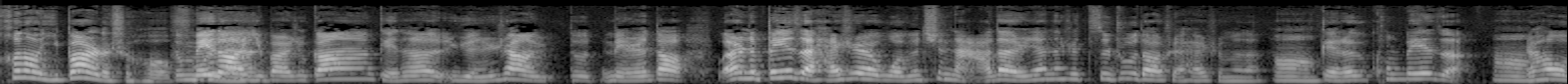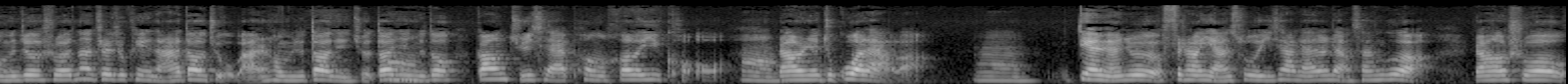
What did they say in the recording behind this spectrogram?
喝到一半的时候，都没到一半，就刚给他匀上，都每人倒，而那杯子还是我们去拿的，人家那是自助倒水还是什么的，嗯给了个空杯子，嗯然后我们就说那这就可以拿来倒酒吧，然后我们就倒进去，倒进去都刚举起来碰喝了一口，嗯然后人家就过来了，嗯。店员就非常严肃，一下来了两三个。然后说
